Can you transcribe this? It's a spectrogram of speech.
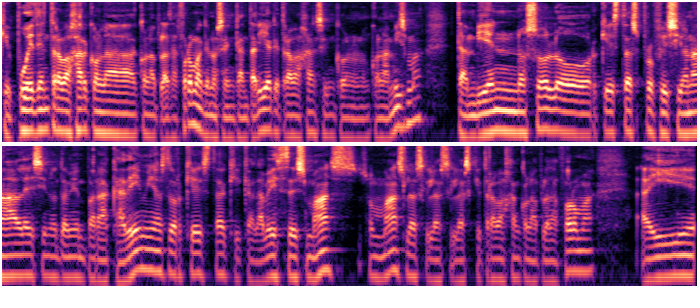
que pueden trabajar con la, con la, plataforma, que nos encantaría que trabajasen con, con, la misma. También no solo orquestas profesionales, sino también para academias de orquesta, que cada vez es más, son más las, las, las que trabajan con la plataforma. Ahí,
